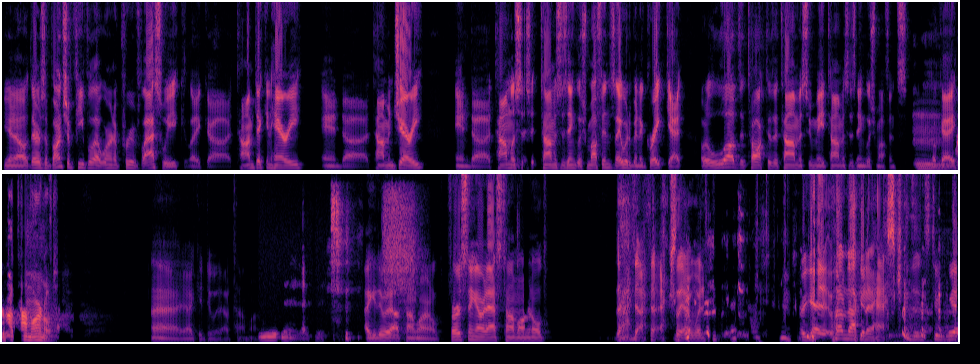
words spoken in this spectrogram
you know, there's a bunch of people that weren't approved last week, like uh, Tom, Dick, and Harry, and uh, Tom and Jerry, and uh, Thomas's Thomas's English muffins. They would have been a great get. I would love to talk to the Thomas who made Thomas's English muffins. Mm. Okay, what about Tom Arnold? Uh, I could do without Tom Arnold. I could do without Tom Arnold. First thing I would ask Tom Arnold. Actually, I wouldn't. Forget it. I'm not going to ask. It's too. We have,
